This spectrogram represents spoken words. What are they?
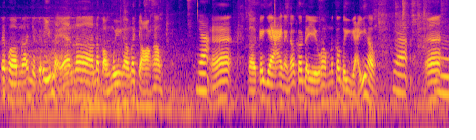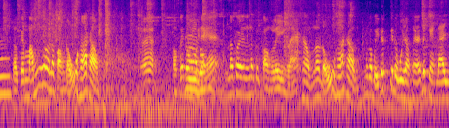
cái phơm đó như cái yếm này nó nó còn nguyên không nó tròn không dạ à, rồi cái gai này nó có đều không nó có bị gãy không dạ à, Ừ. rồi cái móng nó còn đủ hết không à, còn cái đuôi À, này á, nó có nó có còn liền lạc không? Nó đủ hết không? Nó có bị đứt cái đuôi không? Hay là đứt ngang đây?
